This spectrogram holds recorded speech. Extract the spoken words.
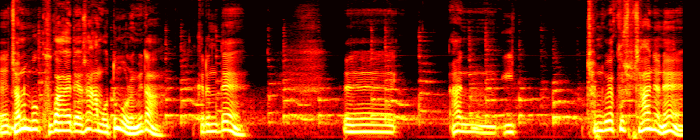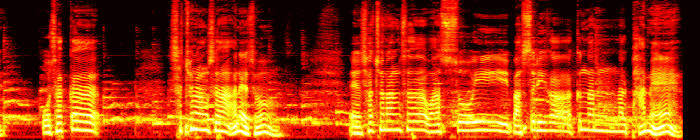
에, 저는 뭐 국악에 대해서 아무것도 모릅니다. 그런데 에, 한 이, 1994년에 오사카 사천항사 안에서 예, 사천항사 왓소의 마쓰리가 끝난 날 밤에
